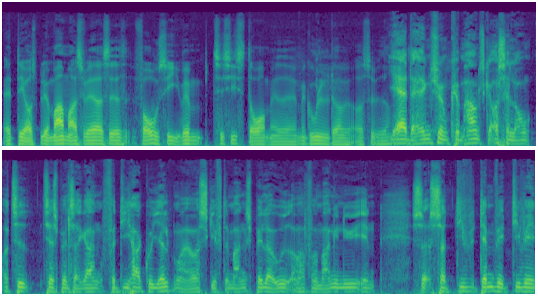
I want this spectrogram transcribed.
at det også bliver meget, meget svært at se forudsige, hvem til sidst står med, øh, med guldet og, og så videre. Ja, der er ingen tvivl om, København skal også have lov og tid til at spille sig i gang, for de har kunnet hjælpe mig at skifte mange spillere ud og har fået mange nye ind. Så, så de, dem vil, de vil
